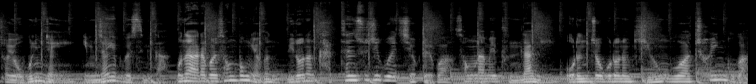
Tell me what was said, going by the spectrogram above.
저희 5분 임장이 임장해 보겠습니다. 오늘 알아볼 성복역은 위로는 같은 수지구의 지역들과 성남의 분당이 오른쪽으로는 기흥구와 처인구가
